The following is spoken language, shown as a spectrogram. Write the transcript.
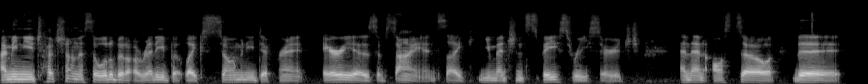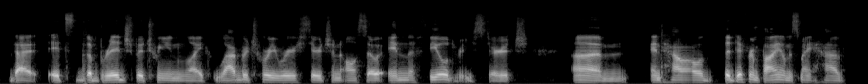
I mean, you touched on this a little bit already, but like so many different areas of science. Like you mentioned space research, and then also the that it's the bridge between like laboratory research and also in the field research. Um, and how the different biomes might have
